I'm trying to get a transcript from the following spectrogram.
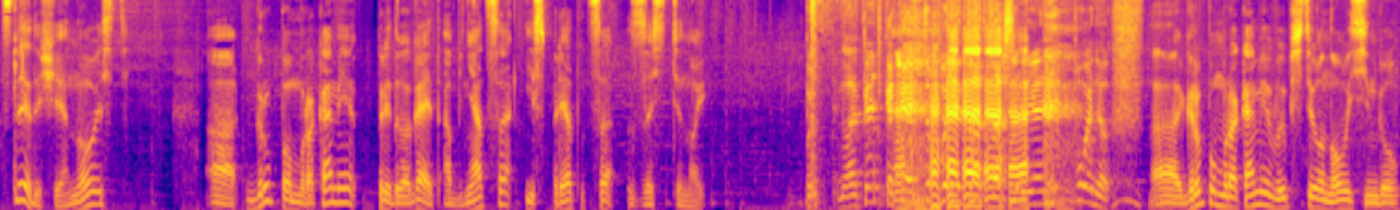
Следующая новость. А, группа Мураками предлагает обняться и спрятаться за стеной. Блин, ну опять какая-то политоташа, я не понял. А, группа Мураками выпустила новый сингл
